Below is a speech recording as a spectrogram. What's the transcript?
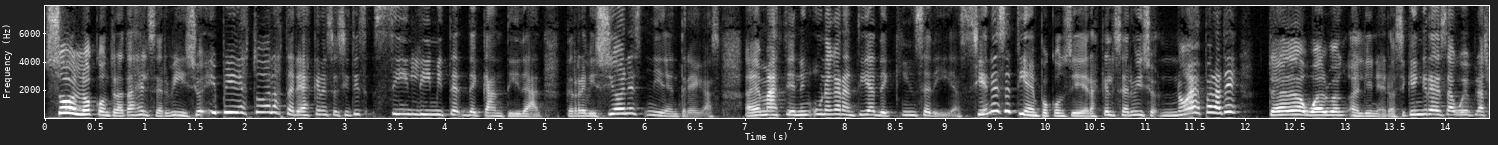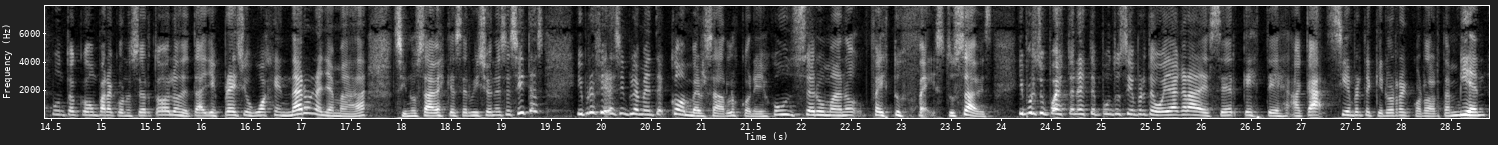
Solo contratas el servicio y pides todas las tareas que necesites sin límite de cantidad, de revisiones ni de entregas. Además, tienen una garantía de 15 días. Si en ese tiempo consideras que el servicio no es para ti, te devuelven el dinero. Así que ingresa a whiplash.com para conocer todos los detalles, precios o agendar una llamada si no sabes qué servicio necesitas y prefieres simplemente conversarlos con ellos, con un ser humano face to face, tú sabes. Y por supuesto, en este punto siempre te voy a agradecer que estés acá. Siempre te quiero recordar también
